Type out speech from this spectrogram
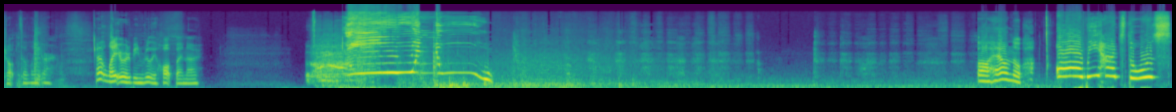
Dropped the lighter. That lighter would have been really hot by now. Oh, no! Oh hell no! Oh, we had those.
